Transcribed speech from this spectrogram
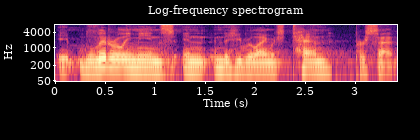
it literally means in, in the Hebrew language 10%.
